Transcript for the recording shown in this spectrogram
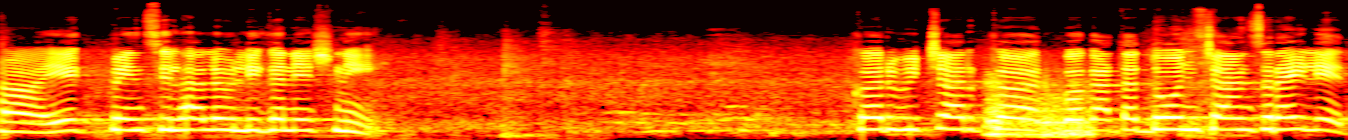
हां एक पेन्सिल हलवली गणेशने. कर विचार कर. बघ आता दोन चान्स राहिलेत.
